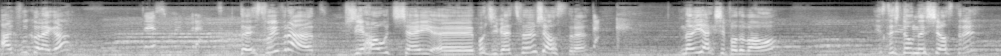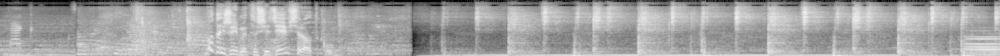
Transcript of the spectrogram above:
A twój kolega? To jest mój brat. To jest twój brat. Przyjechał dzisiaj podziwiać swoją siostrę. Tak. No i jak się podobało? Jesteś dumny z siostry? Tak. Podejrzyjmy, co się dzieje w środku. Słyszę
